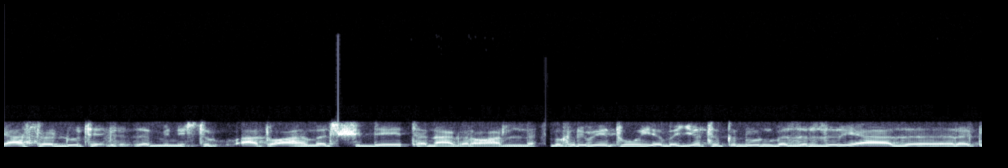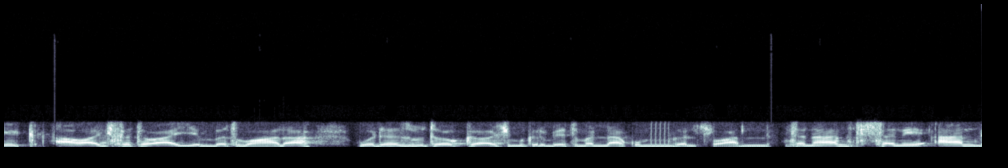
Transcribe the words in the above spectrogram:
ያስረዱት የገንዘብ ሚኒስትሩ አቶ አህመድ ሽዴ ተናግረዋል። ምክር ቤቱ የበጀት እቅዱን በዝርዝር የያዘ ረቂቅ አዋጅ ከተወያየበት በኋላ ወደ ህዝብ ተወካዮች ምክር ቤት መላኩም ገልጿል። ትናንት ሰኔ አንድ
